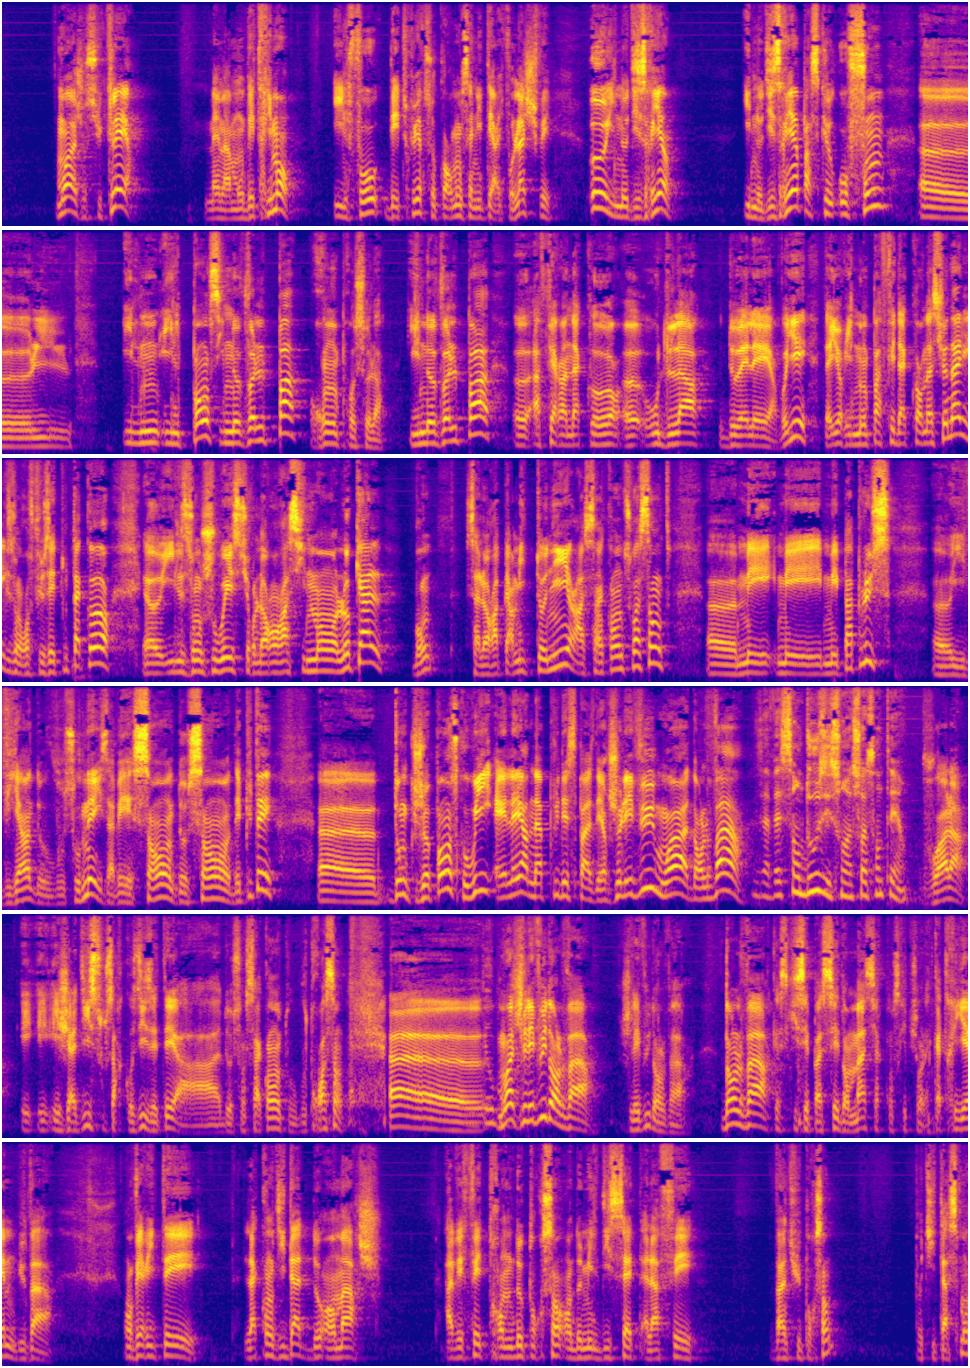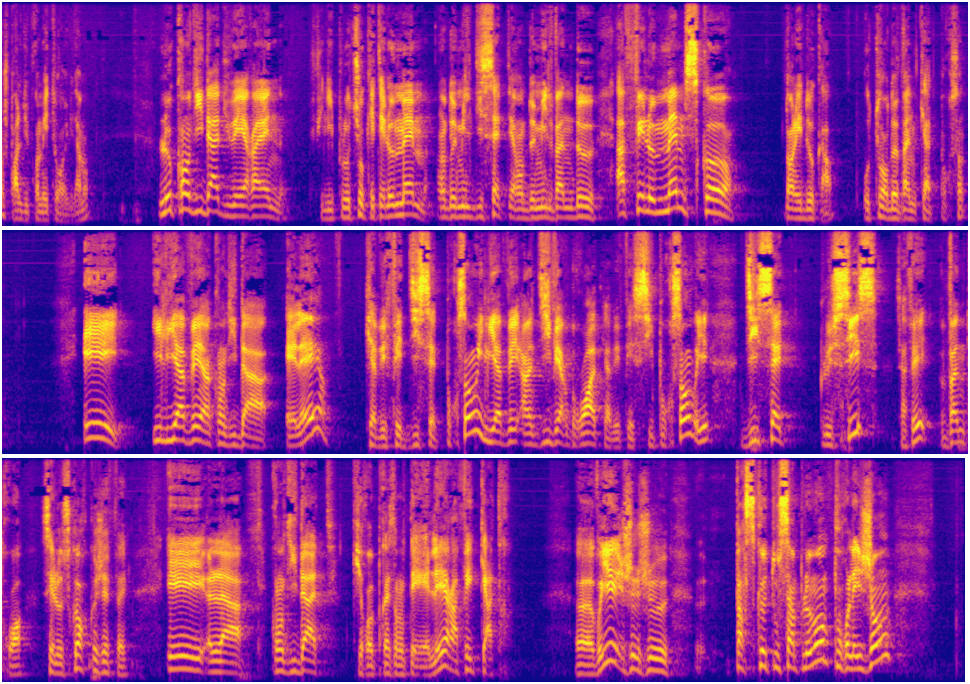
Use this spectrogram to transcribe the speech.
Moi, je suis clair, même à mon détriment. Il faut détruire ce cordon sanitaire, il faut l'achever. Eux, ils ne disent rien. Ils ne disent rien parce qu'au fond, euh, ils pensent, ils ne veulent pas rompre cela. Ils ne veulent pas euh, faire un accord euh, au-delà de LR. Vous voyez, d'ailleurs, ils n'ont pas fait d'accord national, ils ont refusé tout accord. Ils ont joué sur leur enracinement local. Bon, ça leur a permis de tenir à 50, 60, mais, mais, mais pas plus. Il vient de, vous vous souvenez, ils avaient 100, 200 députés. Euh, donc je pense que oui, LR n'a plus d'espace. D'ailleurs, je l'ai vu, moi, dans le Var. Ils avaient 112, ils sont à 61. Voilà. Et, jadis, sous Sarkozy, ils étaient à 250 ou 300. Euh, moi, je l'ai vu dans le Var. Je l'ai vu dans le Var. Dans le Var, qu'est-ce qui s'est passé dans ma circonscription, la quatrième du Var? En vérité, la candidate de En Marche avait fait 32% en 2017, elle a fait 28%. Petit tassement, je parle du premier tour évidemment. Le candidat du RN, Philippe Lotio, qui était le même en 2017 et en 2022, a fait le même score dans les deux cas, autour de 24%. Et il y avait un candidat LR qui avait fait 17%, il y avait un divers droite qui avait fait 6%, vous voyez, 17 plus 6, ça fait 23. C'est le score que j'ai fait. Et la candidate qui représentait LR a fait 4. Euh, vous voyez, parce que tout simplement, pour les gens,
